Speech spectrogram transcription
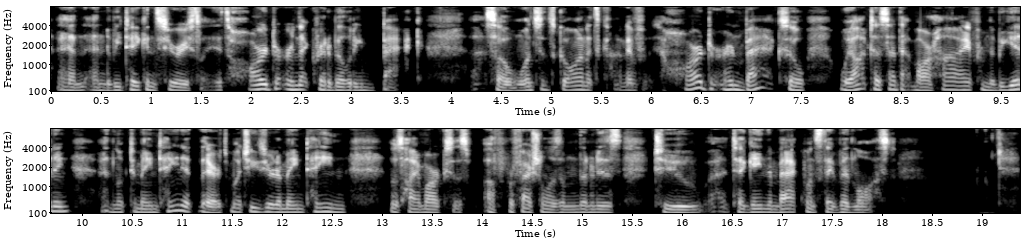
and, and to be taken seriously. It's hard to earn that credibility back. Uh, so once it's gone, it's kind of hard to earn back. So we ought to set that bar high from the beginning and look to maintain it there. It's much easier to maintain those high marks of professionalism than it is to, uh, to gain them back once they've been lost.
